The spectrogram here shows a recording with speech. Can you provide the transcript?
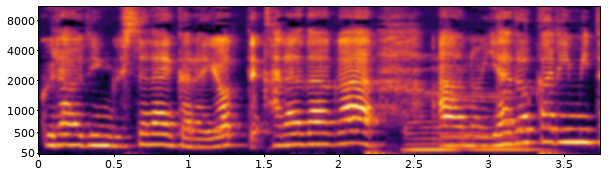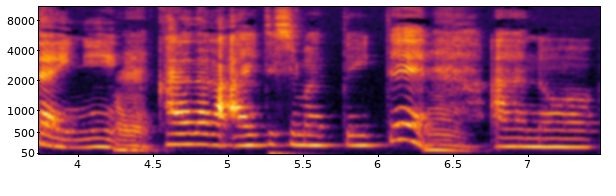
グラウディングしてないからよって体が、あの、ヤドカリみたいにうん体が空いてしまっていて、うんあの、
